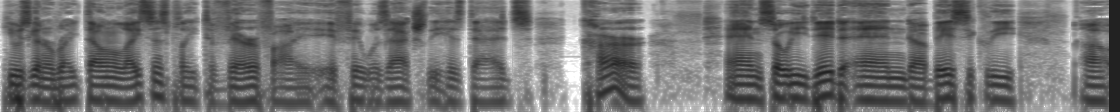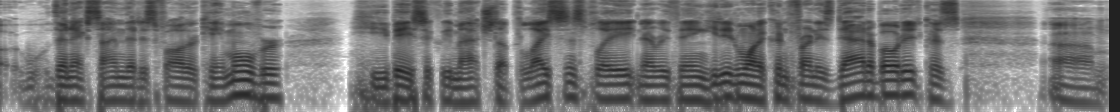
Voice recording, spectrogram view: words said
he was going to write down a license plate to verify if it was actually his dad's car. And so he did and uh, basically uh, the next time that his father came over he basically matched up the license plate and everything. He didn't want to confront his dad about it because um,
